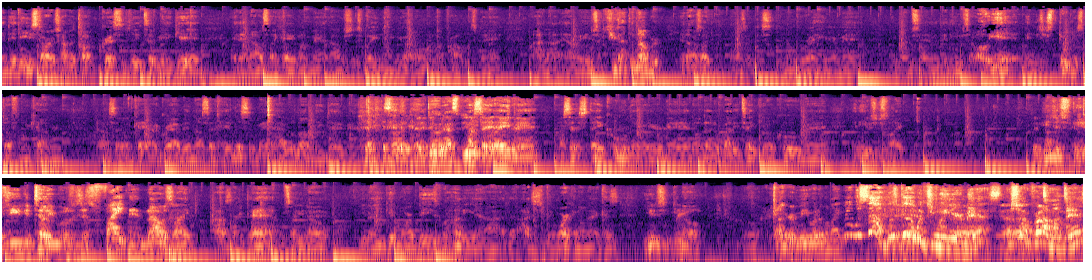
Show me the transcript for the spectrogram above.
And then he started trying to talk aggressively to me again. And then I was like, hey, my man, I was just waiting on you. I don't want no problems, man. And I, I, he was like, you got the number? And I was like, I was like, this is the number right here, man. You know what I'm saying? And then he was like, oh, yeah. And then he just threw the stuff on the counter. And I said, okay. I grabbed it and I said, hey, listen, man, have a lovely day, man. Dude, that's beautiful I said, hey, man. I said, stay cool in here, man. Don't let nobody take your cool, man. And he was just like, he just, he, you could tell he was just fighting it. And I was like, I was like, damn. So, you know, you know, you get more bees with honey. And I, I just been working on that because usually, you know, younger me would have been like, man, what's up? What's good with you in here, man? What's your problem, man?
